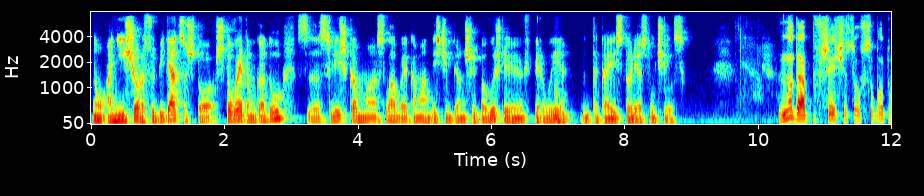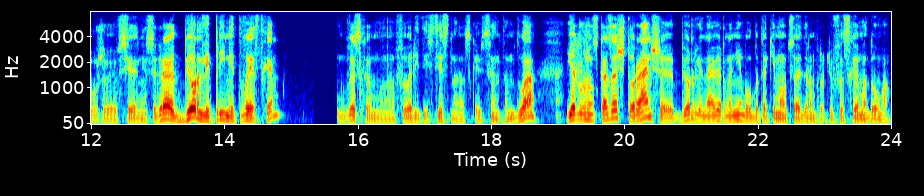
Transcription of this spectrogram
ну, они еще раз убедятся, что, что в этом году слишком слабые команды из чемпионшипа вышли, впервые такая история случилась. Ну да, в 6 часов в субботу уже все они сыграют. Бернли примет Вестхэм. Вестхэм фаворит, естественно, с коэффициентом 2. Я должен сказать, что раньше Бернли, наверное, не был бы таким аутсайдером против Вестхэма дома.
